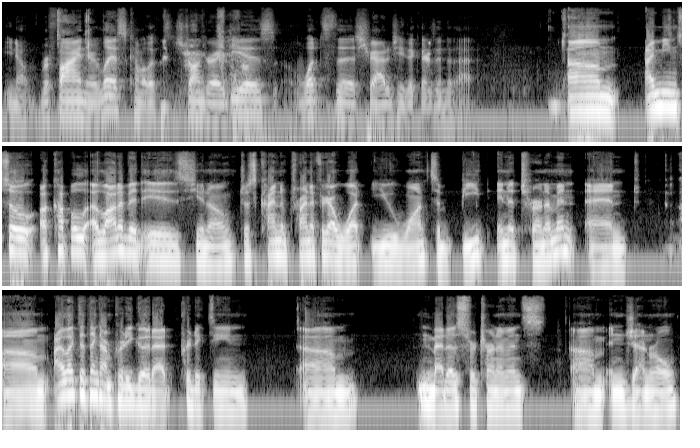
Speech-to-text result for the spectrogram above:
you know, refine their list, come up with stronger ideas? What's the strategy that goes into that? Um, I mean, so a couple, a lot of it is, you know, just kind of trying to figure out what you want to beat in a tournament. And um, I like to think I'm pretty good at predicting um, metas for tournaments um, in general.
